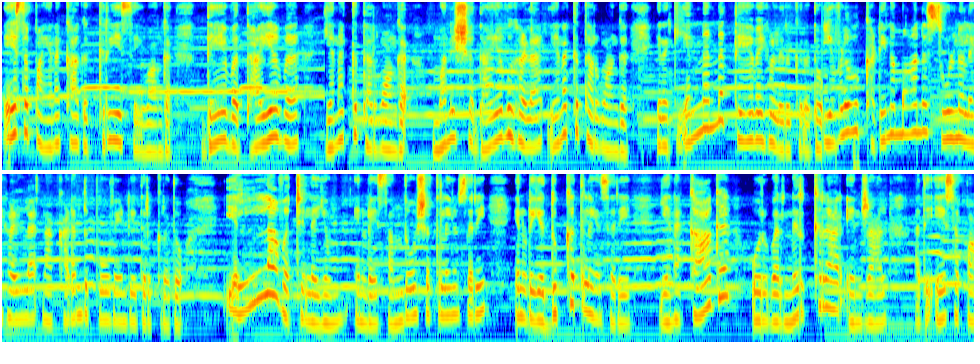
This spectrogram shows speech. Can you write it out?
ஏசப்பா எனக்காக கிரியை செய்வாங்க. தேவ தயவை எனக்கு தருவாங்க. மனுஷ தயவுகளை எனக்கு தருவாங்க. எனக்கு என்னென்ன தேவைகள் இருக்கிறதோ எவ்வளவு கடினமான சூழ்நிலைகளில் நான் கடந்து போக வேண்டியது இருக்கிறதோ எல்லாவற்றிலையும் என்னுடைய சந்தோஷத்துலையும் சரி என்னுடைய துக்கத்துலையும் சரி எனக்காக ஒருவர் நிற்கிறார் என்றால் அது ஏசப்பா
